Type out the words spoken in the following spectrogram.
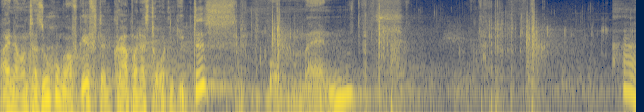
Eine Untersuchung auf Gift im Körper des Toten gibt es. Moment. Ah,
